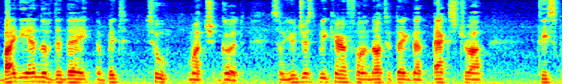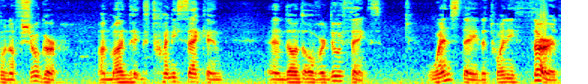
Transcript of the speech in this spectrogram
By the end of the day, a bit too much good. So you just be careful not to take that extra teaspoon of sugar on Monday the 22nd and don't overdo things. Wednesday the 23rd,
